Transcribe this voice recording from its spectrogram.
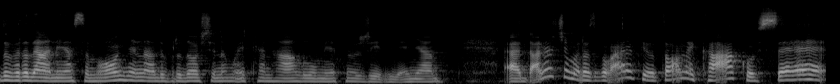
Dobar dan, ja sam Ognjena, dobrodošli na moj kanal Umjetno življenja. E, danas ćemo razgovarati o tome kako se e,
